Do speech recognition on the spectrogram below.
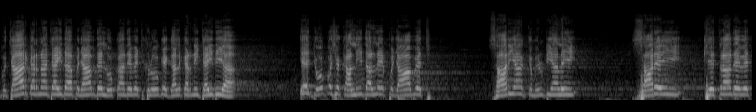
ਵਿਚਾਰ ਕਰਨਾ ਚਾਹੀਦਾ, ਪੰਜਾਬ ਦੇ ਲੋਕਾਂ ਦੇ ਵਿੱਚ ਖਲੋ ਕੇ ਗੱਲ ਕਰਨੀ ਚਾਹੀਦੀ ਆ ਕਿ ਜੋ ਕੁਝ ਅਕਾਲੀ ਦਲ ਨੇ ਪੰਜਾਬ ਵਿੱਚ ਸਾਰੀਆਂ ਕਮਿਊਨਿਟੀਆਂ ਲਈ, ਸਾਰੇ ਹੀ ਖੇਤਰਾਂ ਦੇ ਵਿੱਚ,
